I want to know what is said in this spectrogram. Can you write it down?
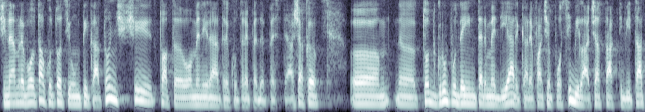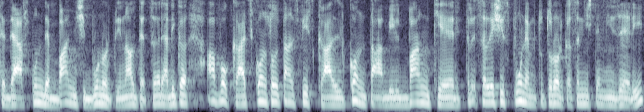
Și ne-am revoltat cu toții un pic atunci și toată omenirea a trecut repede peste. Așa că uh, uh, tot grupul de intermediari care face posibilă această activitate de a ascunde bani și bunuri prin alte țări, adică avocați, consultanți fiscali, contabili, bancheri, să le și spunem tuturor că sunt niște mizerii,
